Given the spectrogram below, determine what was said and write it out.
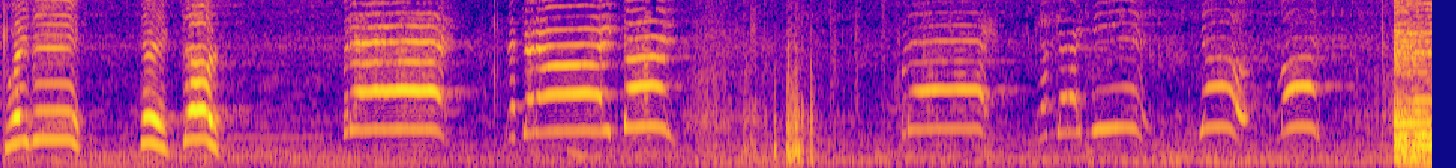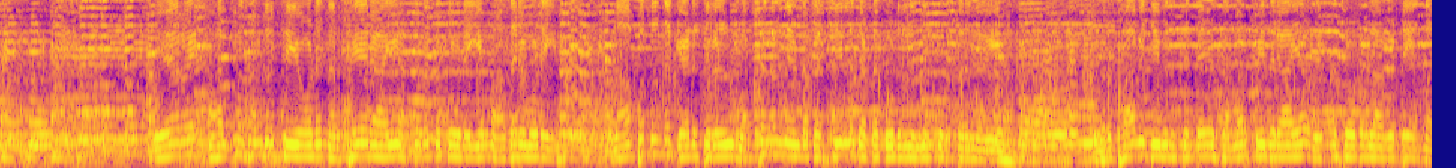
QIC, take charge! ആത്മസംതൃപ്തിയോടെ നിർഭയരായി അച്ചടക്കത്തോടെയും ആദരവോടെയും നാൽപ്പത്തൊന്ന് കേഡറ്റുകൾ വർഷങ്ങൾ നീണ്ട പരിശീലന ചട്ടക്കൂടിൽ നിന്നും പുറത്തിറങ്ങുകയാണ്. ഇവർ ഭാവി ജീവിതത്തിന്റെ സമർപ്പിതരായ രത്നശോഭകളാകട്ടെ എന്ന്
